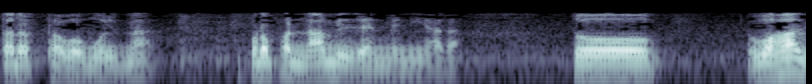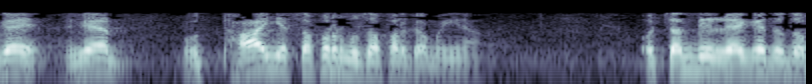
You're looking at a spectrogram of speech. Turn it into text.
طرف تھا وہ ملک نا۔ پراپر نام بھی ذہن میں نہیں آ رہا۔ تو وہاں گئے گیا تھا یہ سفر مظفر کا مہینہ۔ اور چند دن رہ گئے تھے تو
